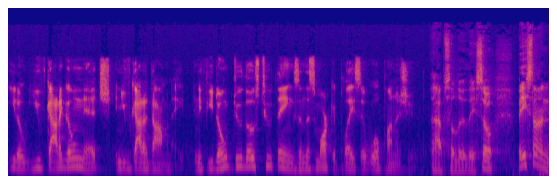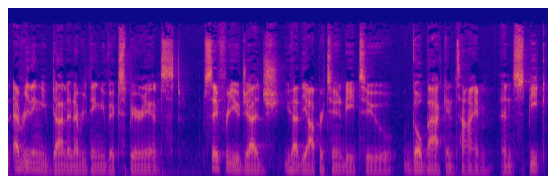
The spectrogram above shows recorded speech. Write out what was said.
you know you've got to go niche and you've got to dominate and if you don't do those two things in this marketplace it will punish you absolutely so based on everything you've done and everything you've experienced say for you judge you had the opportunity to go back in time and speak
